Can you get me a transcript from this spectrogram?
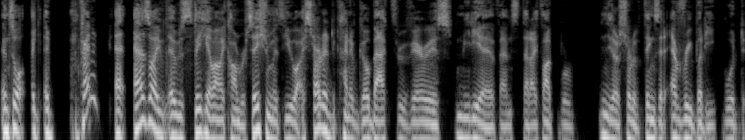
And so I, I kind of, as I, I was thinking about my conversation with you, I started to kind of go back through various media events that I thought were you know, sort of things that everybody would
